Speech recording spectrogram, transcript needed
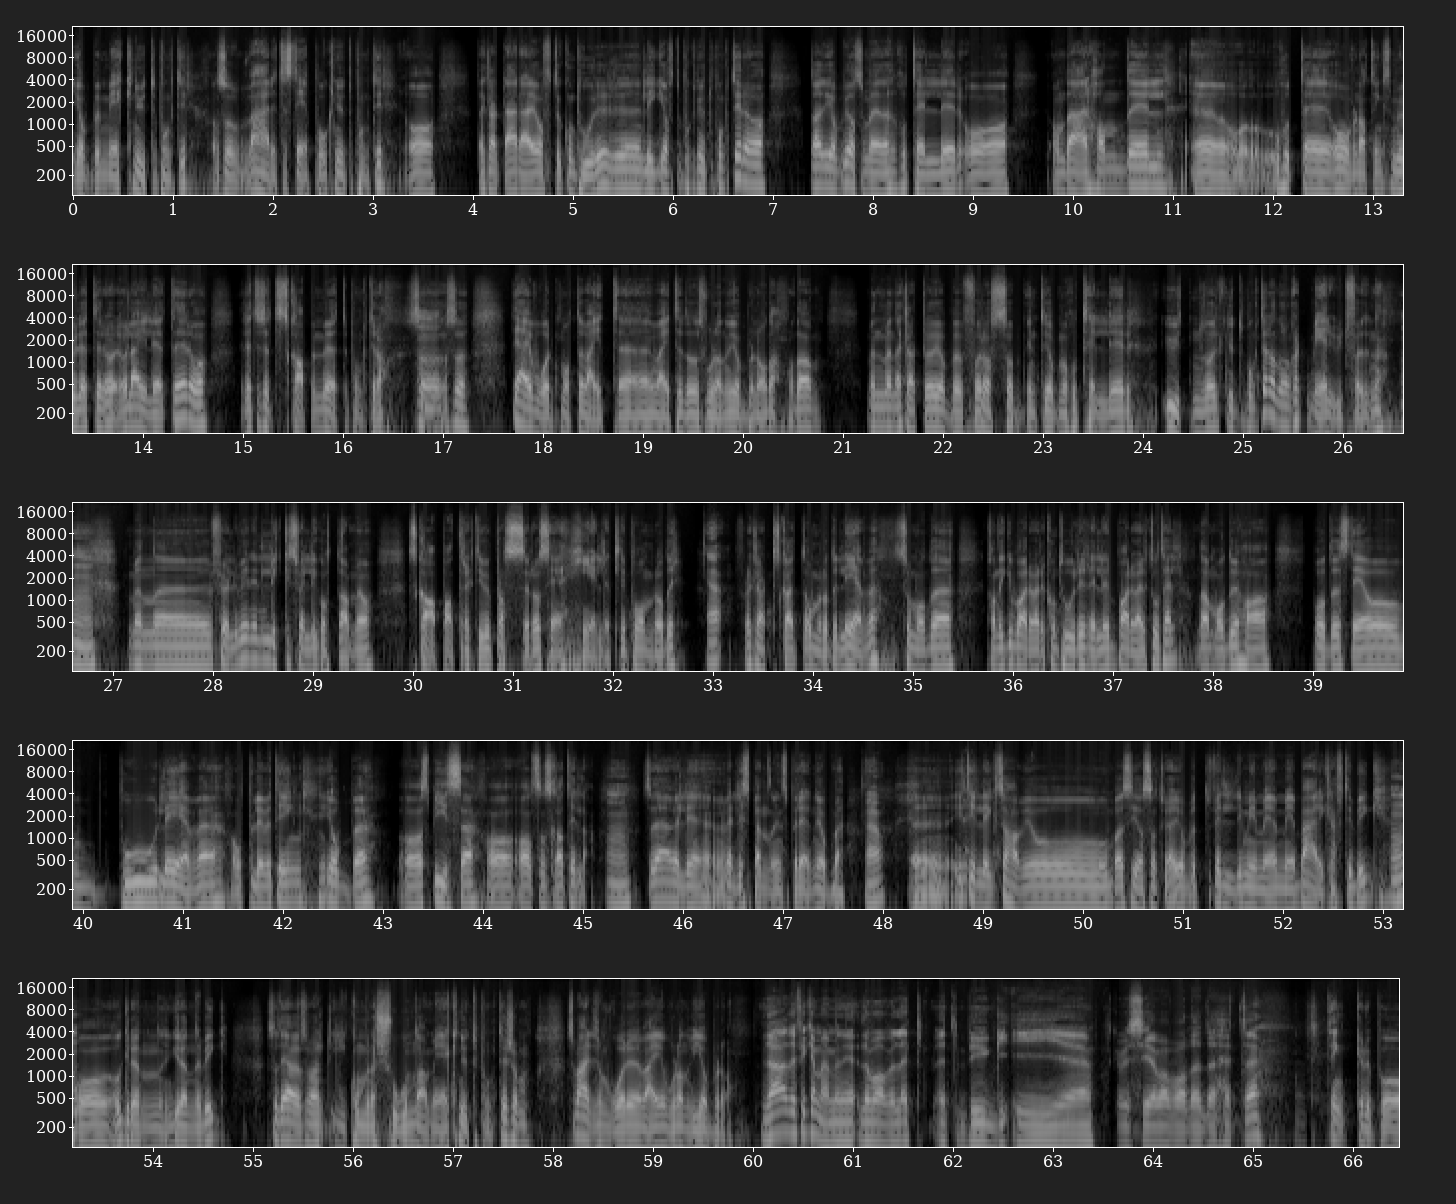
jobbe med knutepunkter. Altså være til stede på knutepunkter. Og det er klart, der er jo ofte kontorer, eh, ligger ofte på knutepunkter. Og da jobber vi også med hoteller og om det er handel, eh, og hotell, overnattingsmuligheter og, og leiligheter, og rett og slett skape møtepunkter. Da. Så, Mm. så det er jo vår på en måte vei til, vei til det, hvordan vi jobber nå. Da. Og da men, men det er klart å jobbe for oss som begynte å jobbe med hoteller utenfor knutepunkter hadde nok vært mer utfordrende. Mm. Men uh, føler vi lykkes veldig godt da med å skape attraktive plasser og se helhetlig på områder. Ja. For det er klart, skal et område leve, så det, kan det ikke bare være kontorer eller bare være et hotell. Da må du ha både sted å bo, leve, oppleve ting, jobbe og spise og, og alt som skal til. Mm. Så det er veldig, veldig spennende og inspirerende å jobbe med. Ja. Uh, I tillegg så har vi jo bare si også at vi har jobbet veldig mye med, med bærekraftige bygg Mm. og, og grønne, grønne bygg. Så det har også vært i kombinasjon da med knutepunkter, som, som er liksom vår vei og hvordan vi jobber nå. Ja, det fikk jeg med, men det var vel et, et bygg i, Skal vi se, hva var det det hette? Tenker du på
